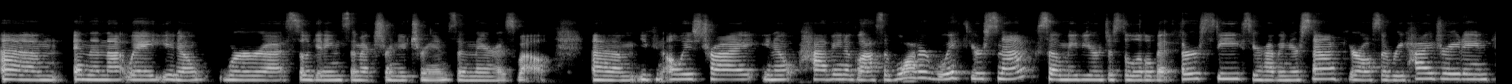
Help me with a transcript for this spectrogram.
Um, and then that way, you know, we're uh, still getting some extra nutrients in there as well. Um, you can always try, you know, having a glass of water with your snack. So maybe you're just a little bit thirsty. So you're having your snack, you're also rehydrating,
